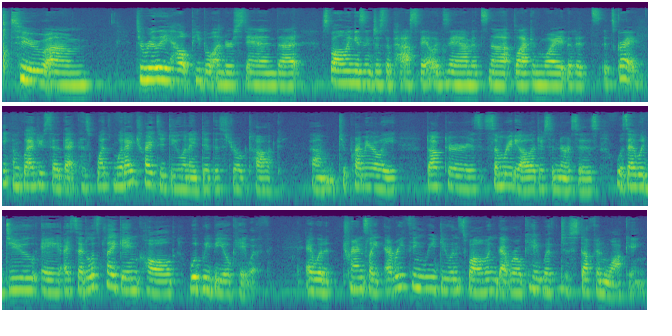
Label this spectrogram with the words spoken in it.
to um, to really help people understand that swallowing isn't just a pass fail exam. It's not black and white. That it's it's gray. I'm glad you said that because what what I tried to do when I did the stroke talk um, to primarily doctors, some radiologists and nurses was I would do a I said let's play a game called Would We Be Okay With. I would translate everything we do in swallowing that we're okay with to stuff in walking.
